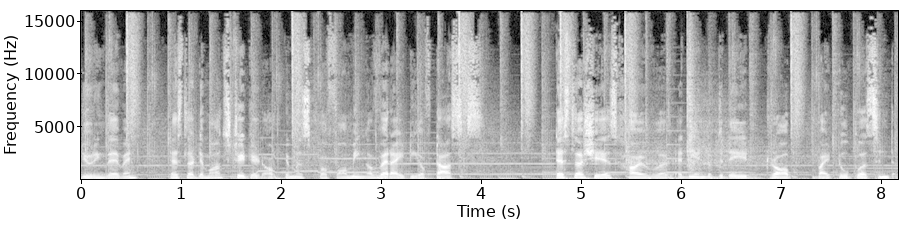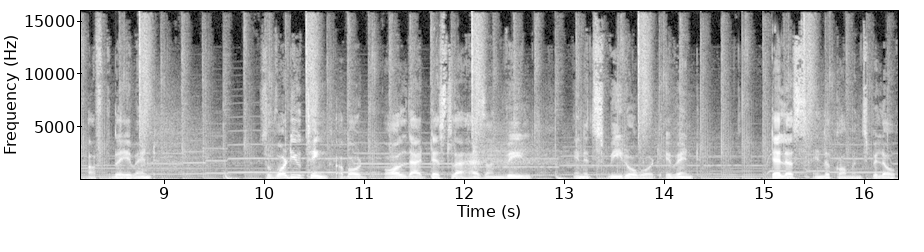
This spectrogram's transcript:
During the event, Tesla demonstrated Optimus performing a variety of tasks. Tesla shares, however, at the end of the day dropped by 2% after the event. So, what do you think about all that Tesla has unveiled in its We Robot event? Tell us in the comments below.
